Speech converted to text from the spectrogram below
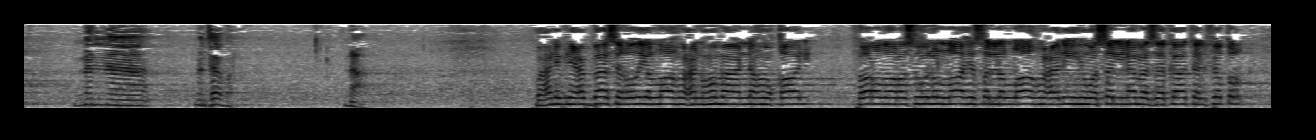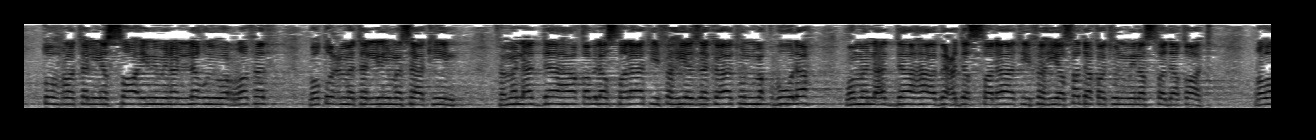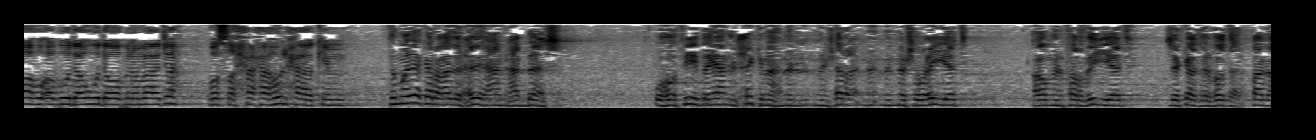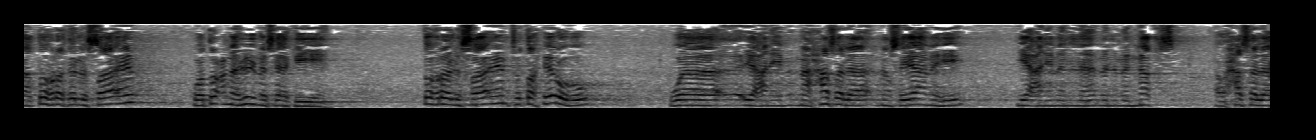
من من تمر. نعم. وعن ابن عباس رضي الله عنهما أنه قال فرض رسول الله صلى الله عليه وسلم زكاة الفطر طهرة للصائم من اللغو والرفث وطعمة للمساكين فمن أداها قبل الصلاة فهي زكاة مقبولة ومن أداها بعد الصلاة فهي صدقة من الصدقات. رواه أبو داود وابن ماجه وصححه الحاكم. ثم ذكر هذا الحديث عن عباس. وهو فيه بيان الحكمة من من شرع من مشروعية أو من فرضية زكاة الفطر. قال طهرة للصائم وطعمة للمساكين. طهرة للصائم تطهره ويعني ما حصل من صيامه يعني من من من نقص أو حصل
